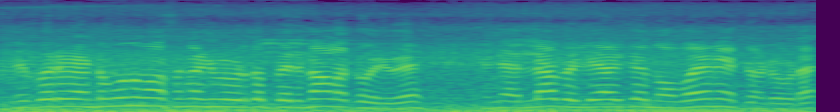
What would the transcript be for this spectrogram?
ഇനിയിപ്പോൾ ഒരു രണ്ട് മൂന്ന് മാസം കഴിയുമ്പോൾ ഇവിടുത്തെ പെരുന്നാളൊക്കെ വരുവേ. പിന്നെ എല്ലാ വെള്ളിയാഴ്ച നൊവേനയൊക്കെ ഉണ്ട് ഇവിടെ.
